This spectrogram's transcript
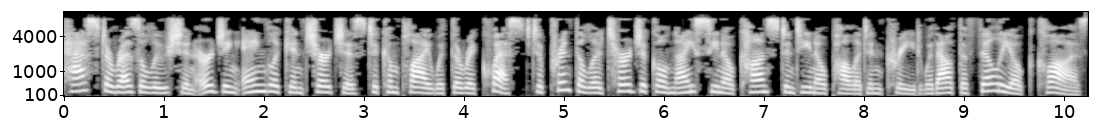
passed a resolution urging Anglican churches to comply with the request to print the liturgical Niceno-Constantinopolitan Creed without the Filioque clause.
